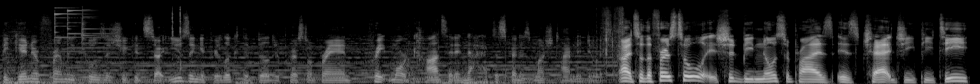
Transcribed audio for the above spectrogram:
beginner friendly tools that you can start using if you're looking to build your personal brand, create more content, and not have to spend as much time to do it. All right, so the first tool, it should be no surprise, is ChatGPT.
